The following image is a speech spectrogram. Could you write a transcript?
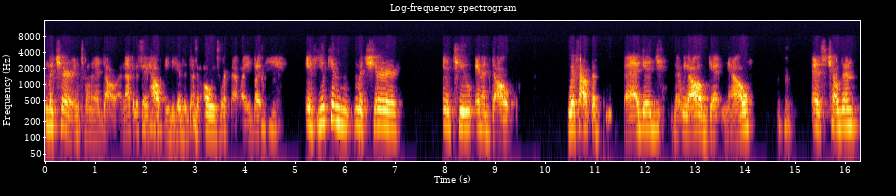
mature into an adult i'm not going to say healthy because it doesn't always work that way but Mhm. if you can mature into an adult without the baggage that we all get now Mhm. as children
